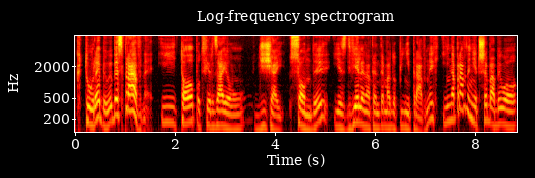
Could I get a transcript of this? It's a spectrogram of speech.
które były bezprawne. I to potwierdzają dzisiaj sądy. Jest wiele na ten temat opinii prawnych, i naprawdę nie trzeba było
